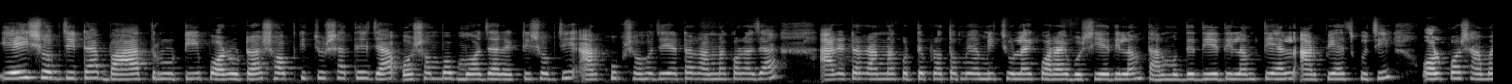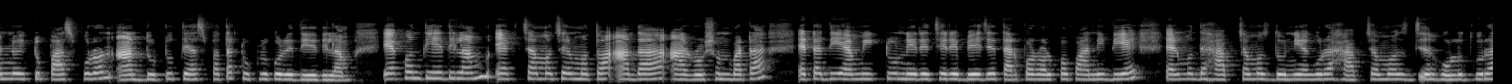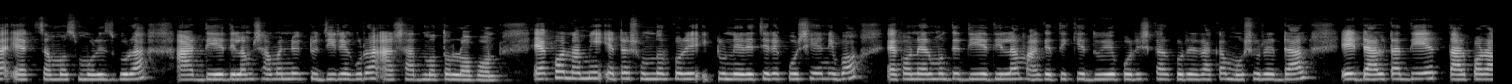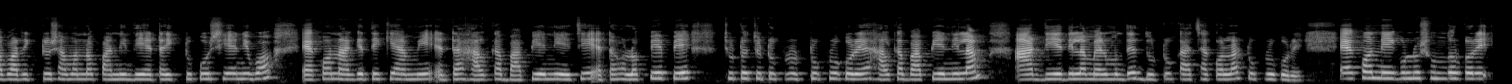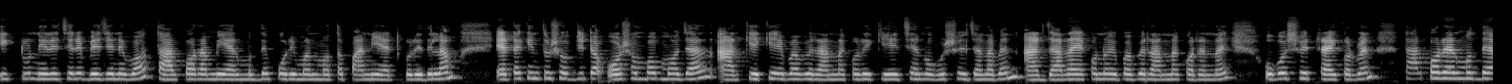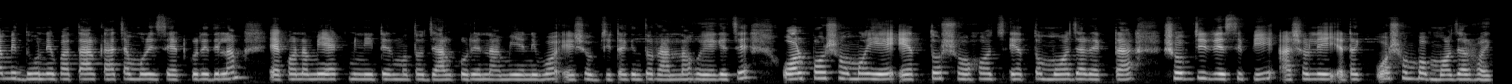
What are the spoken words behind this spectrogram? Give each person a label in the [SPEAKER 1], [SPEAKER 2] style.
[SPEAKER 1] এই সবজিটা ভাত, রুটি, পরোটা সব কিছুর সাথে যা অসম্ভব মজার একটি সবজি আর খুব সহজে এটা রান্না করা যায়। আর এটা রান্না করতে প্রথমে আমি চুলায় কড়াই বসিয়ে দিলাম, তার মধ্যে দিয়ে দিলাম তেল আর পেঁয়াজ কুচি, অল্প সামান্য একটু পাঁচফোড়ন আর দুটো তেজপাতা টুকরো করে দিয়ে দিলাম। এখন দিয়ে দিলাম এক চামচের মতো আদা আর রসুন বাটা, এটা দিয়ে আমি একটু নেড়ে চেড়ে বেজে তারপর অল্প পানি দিয়ে এর মধ্যে হাফ চামচ ধনিয়া গুঁড়া, হাফ চামচ হলুদ গুঁড়া এক চামচ মরিচ গুঁড়া আর দিয়ে দিলাম সামান্য একটু জিরে গুঁড়া আর স্বাদ মতো লবণ। এখন আমি এটা সুন্দর করে একটু নেড়ে চেড়ে কষিয়ে নিব। এখন এর মধ্যে দিয়ে দিলাম আগে থেকে ধুয়ে পরিষ্কার করে রাখা মসুরের ডাল। এই ডালটা দিয়ে তারপর আবার একটু সামান্য পানি দিয়ে এটা একটু কষিয়ে নিব। এখন আগে থেকে আমি এটা হালকা বাপিয়ে নিয়েছি। এটা হলো পেঁপে, ছোটো ছোটো টুকরো করে হালকা বাপিয়ে নিলাম আর দিয়ে দিলাম এর মধ্যে দুটো কাঁচা কলা টুকরো করে। এখন এইগুলো সুন্দর করে একটু নেড়ে চেড়ে বেজে নেব। তারপর আমি এর মধ্যে পরিমাণ মতো পানি অ্যাড করে দিলাম। এটা কিন্তু সবজিটা অসম্ভব মজার। আর কে কে এভাবে রান্না করে খেয়েছেন অবশ্যই জানাবেন। আর যারা এখনও এভাবে রান্না করেন নাই, অবশ্যই ট্রাই করবেন। তারপর এর মধ্যে আমি ধনে পাতা আর কাঁচামরিচ অ্যাড করে দিলাম। এখন আমি এক মিনিটের মতো জাল করে নামিয়ে নিব। এই সবজিটা কিন্তু রান্না হয়ে গেছে। অল্প সময়ে এত সহজ, এত মজার একটা সবজির রেসিপি আসলে এটা অসম্ভব মজার হয়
